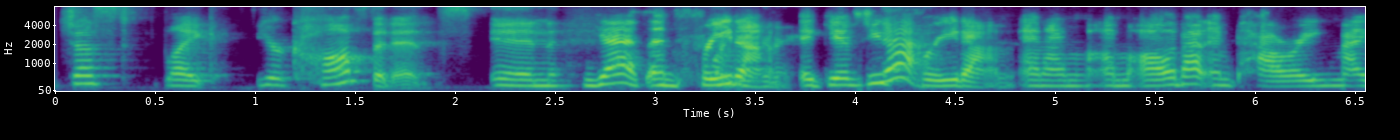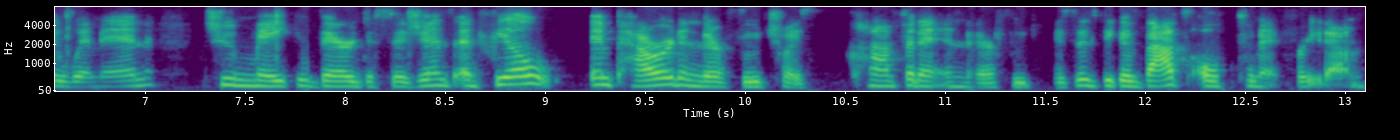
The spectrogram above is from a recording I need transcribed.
just like your confidence in yes and freedom it gives you yeah. freedom and i'm i'm all about empowering my women to make their decisions and feel empowered in their food choice, confident in their food choices, because that's ultimate freedom.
